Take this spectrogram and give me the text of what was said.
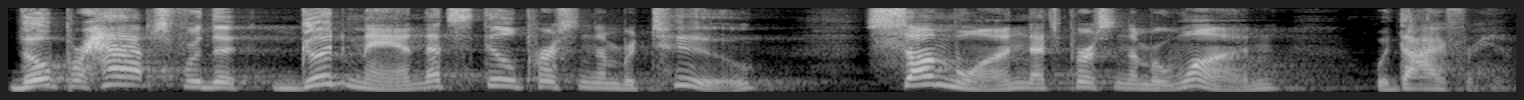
Though perhaps for the good man, that's still person number two, someone, that's person number one, would die for him.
